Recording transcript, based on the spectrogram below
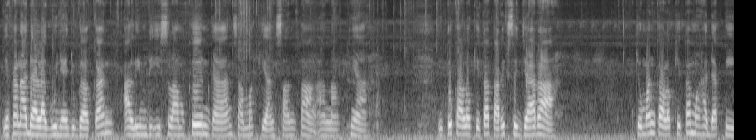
ya kan ada lagunya juga kan alim diislamkan kan sama Kian Santang anaknya. Itu kalau kita tarik sejarah. Cuman kalau kita menghadapi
